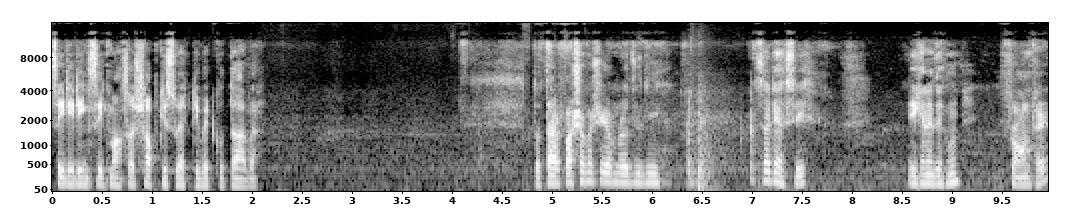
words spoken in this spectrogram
সিট হিটিং সিট মাস্টার সব কিছু অ্যাক্টিভেট করতে পারবেন। তো তার পাশাপাশি আমরা যদি সাইডে আসি, এখানে দেখুন ফ্রন্টের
